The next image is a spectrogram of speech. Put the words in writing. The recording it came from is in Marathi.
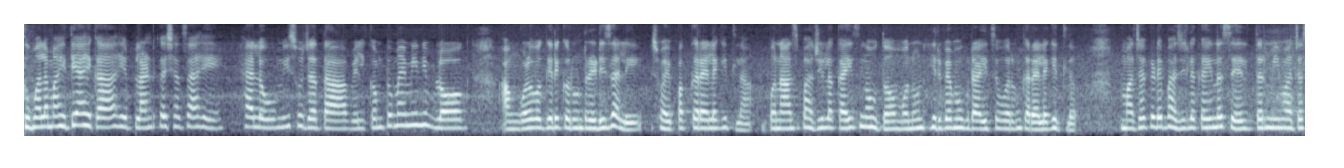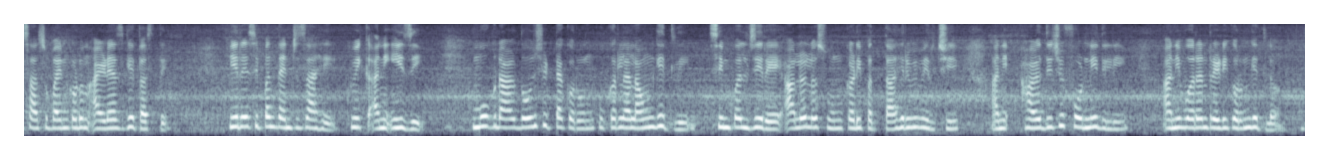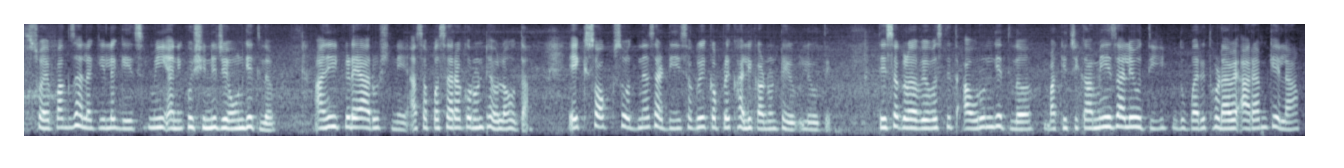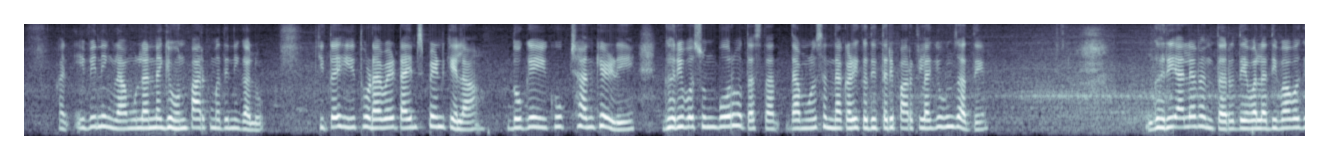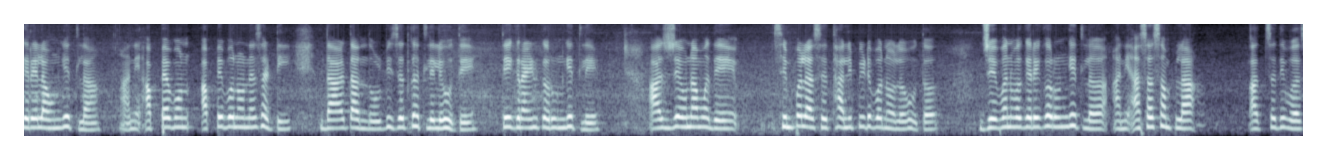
तुम्हाला माहिती आहे का? हे प्लांट कशाचं आहे? Hello me Sujata. Welcome to my mini vlog आंघोळ वगैरे करून रेडी झाले. स्वयंपाक करायला घेतला. पण आज भाजीला काहीच नव्हतं म्हणून हिरव्या मूग डाळीचं वरण करायला घेतलं. माझ्याकडे भाजीला काही नसेल तर मी माझ्या सासूबाईंकडून आयडियाज घेत असते. ही रेसिपी पण त्यांचीच आहे. क्विक आणि इझी मूग डाळ दोन शिट्ट्या करून कुकरला लावून घेतली. सिंपल जिरे आलं लसूण कढीपत्ता हिरवी मिरची आणि हळदीची फोडणी दिली आणि वरण रेडी करून घेतलं. स्वयंपाक झाला की लगेच मी आणि खुशीने जेवून घेतलं. आणि इकडे आरुषने असा पसारा करून ठेवला होता. एक सॉक शोधण्यासाठी सगळे कपडे खाली काढून ठेवले होते. ते सगळं व्यवस्थित आवरून घेतलं. बाकीची कामेही झाली होती. दुपारी थोडा वेळ आराम केला आणि इव्हिनिंगला मुलांना घेऊन पार्कमध्ये निघालो. तिथंही थोडा वेळ टाईम स्पेंड केला. दोघेही खूप छान खेळली. घरी बसून बोर होत असतात त्यामुळे संध्याकाळी कधीतरी पार्कला घेऊन जाते. घरी आल्यानंतर देवाला दिवा वगैरे लावून घेतला आणि आप्या बन आप्पे बनवण्यासाठी डाळ तांदूळ भिजत घातलेले होते. ते ग्राइंड करून घेतले. आज जेवणामध्ये सिंपल असे थालीपीठ बनवलं होतं. जेवण वगैरे करून घेतलं आणि असा संपला आजचा दिवस.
